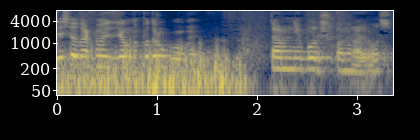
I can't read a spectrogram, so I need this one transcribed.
Здесь вот окно сделано по-другому. Там мне больше понравилось.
